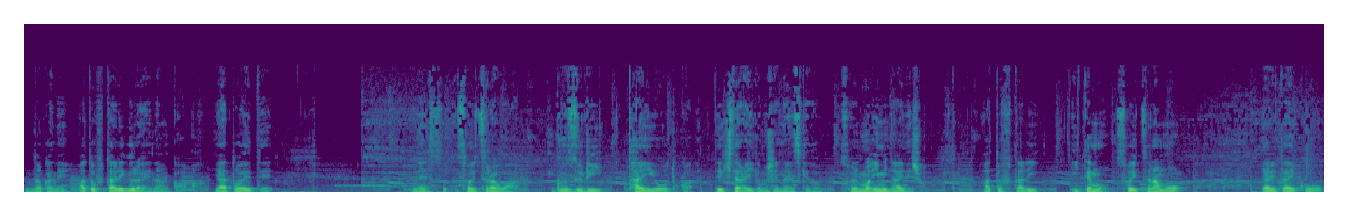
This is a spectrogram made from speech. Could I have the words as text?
なんかねあと2人ぐらいなんか雇えてねそいつらはぐずり対応とかできたらいいかもしれないですけどそれも意味ないでしょ。あと2人いてもそいつらもやりたい子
